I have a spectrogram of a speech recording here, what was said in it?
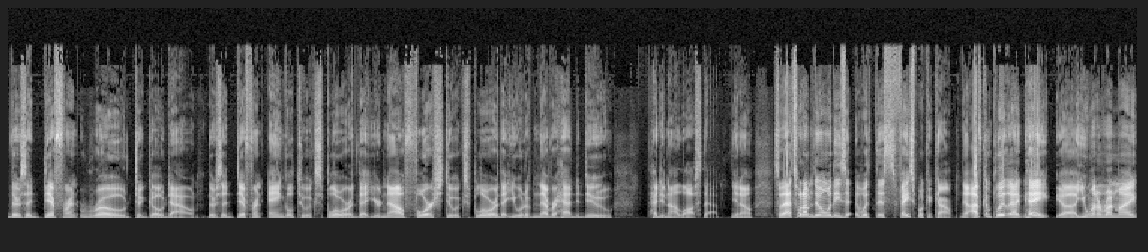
there's a different road to go down. There's a different angle to explore that you're now forced to explore that you would have never had to do had you not lost that, you know? So that's what I'm doing with these with this Facebook account. Now, I've completely like, hey, uh, you want to run my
